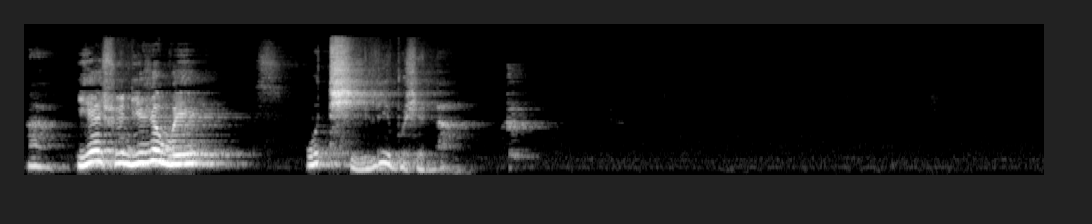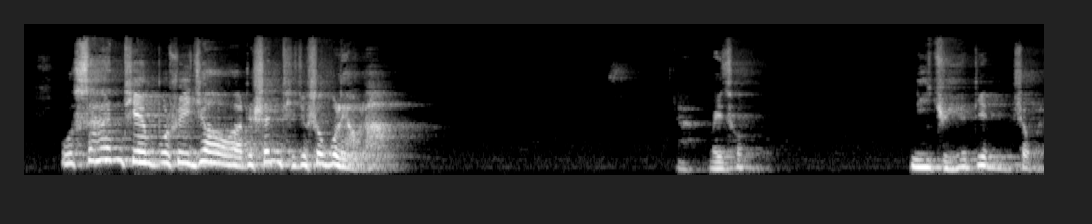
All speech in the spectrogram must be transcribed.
啊！也许你认为我体力不行呐，我三天不睡觉啊，这身体就受不了了。啊，没错，你决定受不了。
